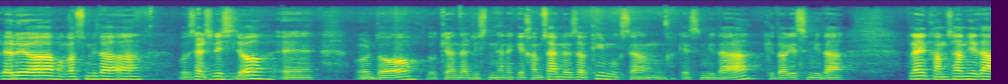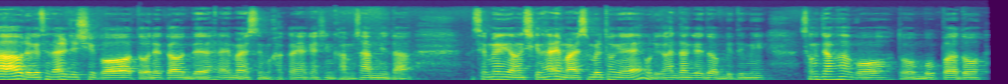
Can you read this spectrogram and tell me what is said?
할렐루야 반갑습니다. 모두 잘 지내시죠? 예, 오늘도 또 귀한 날 주신 하나님께 감사하면서 킹 묵상 갖겠습니다. 기도하겠습니다. 하나님 감사합니다. 우리에게 새날 주시고 또 은혜 가운데 하나님 말씀을 가까이 하게 하신 감사합니다. 생명의 양식인 하나님 말씀을 통해 우리가 한 단계 더 믿음이 성장하고 또 무엇보다도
